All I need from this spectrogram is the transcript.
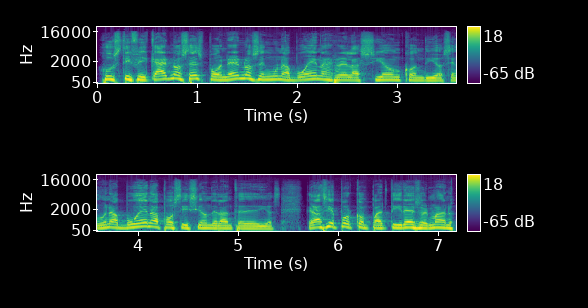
justificarnos es ponernos en una buena relación con Dios, en una buena posición delante de Dios. Gracias por compartir eso, hermanos.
